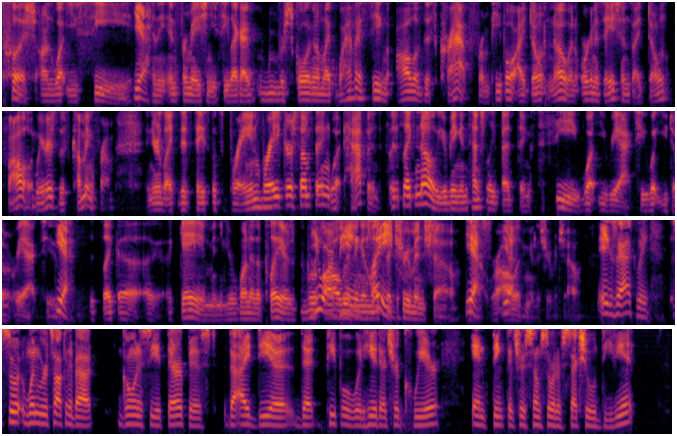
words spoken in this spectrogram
push on what you see Yeah. and the information you see. Like I remember scrolling and I'm like, why am I seeing all of this crap from people I don't know and organizations I don't follow? Where is this coming from? And you're like, did Facebook's brain break or something? What happened? But it's like, no, you're being intentionally fed things to see what you react to, what you don't react to. Yeah. It's, it's like a, a, a game and you're one of the players. We're You all living in like the. Truman Show. Yes, Yeah, we're all living in the Truman Show. Exactly. So when we were talking about going to see a therapist, the idea that people would hear that you're queer and think that you're some sort of sexual deviant,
